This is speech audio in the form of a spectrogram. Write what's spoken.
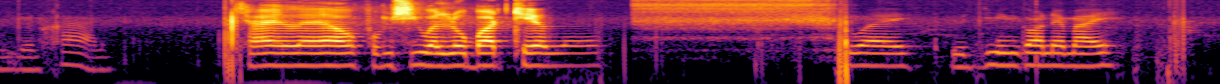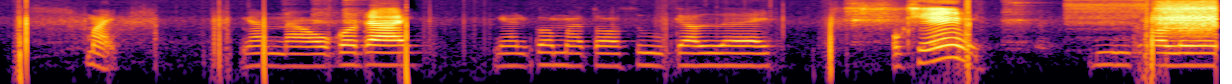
หุ่นยนต์ฆ่านะใช่แล้วผมชื่อว่าโรบอทเคลเลอร์ช่วยหยุดยิงก่อนได้ไหมไม่งั้นเอาก็ได้งั้นก็มาต่อสู้กันเลย โอเค ยิงก่อนเลย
